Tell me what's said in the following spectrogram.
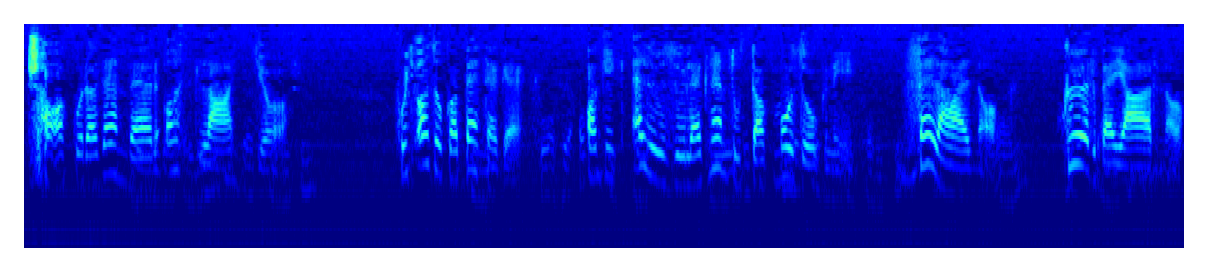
S ha akkor az ember azt látja, hogy azok a betegek, akik előzőleg nem tudtak mozogni, felállnak, körbejárnak,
